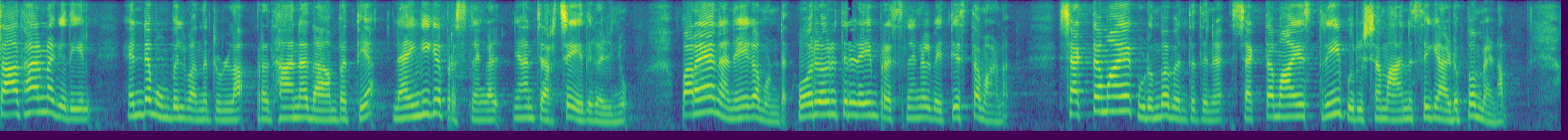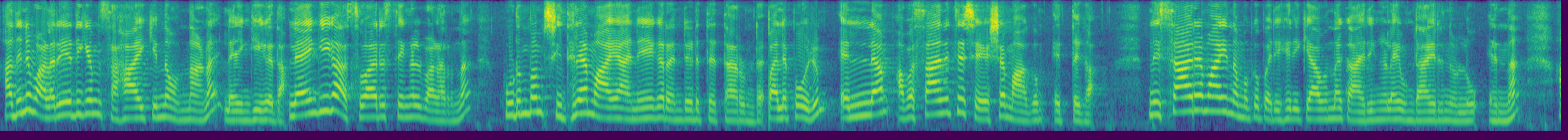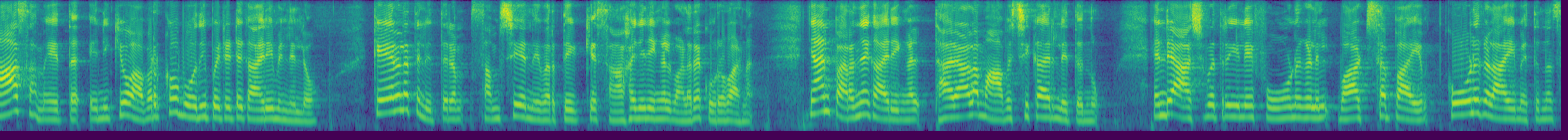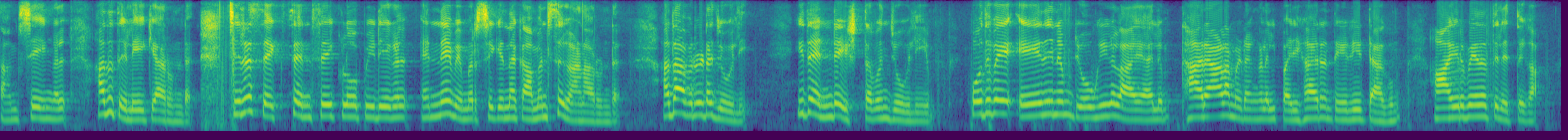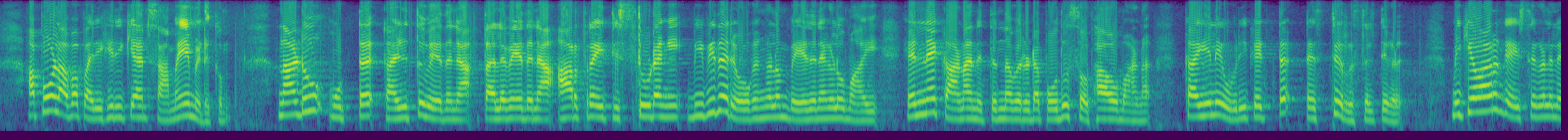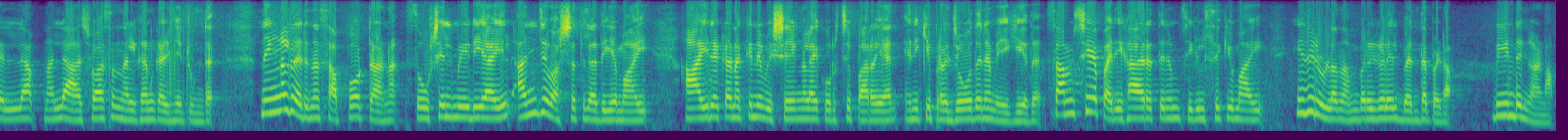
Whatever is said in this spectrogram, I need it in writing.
സാധാരണഗതിയിൽ എന്റെ മുമ്പിൽ വന്നിട്ടുള്ള പ്രധാന ദാമ്പത്യ ലൈംഗിക പ്രശ്നങ്ങൾ ഞാൻ ചർച്ച ചെയ്ത് കഴിഞ്ഞു. പറയാൻ അനേകമുണ്ട്. ഓരോരുത്തരുടെയും പ്രശ്നങ്ങൾ വ്യത്യസ്തമാണ്. ശക്തമായ കുടുംബ ബന്ധത്തിന് ശക്തമായ സ്ത്രീ പുരുഷ മാനസിക അടുപ്പം വേണം. അതിന് വളരെയധികം സഹായിക്കുന്ന ഒന്നാണ് ലൈംഗികത. ലൈംഗിക അസ്വാരസ്യങ്ങൾ വളർന്ന് കുടുംബം ശിഥിലമായ അനേകർ എന്റെ അടുത്ത് എത്താറുണ്ട്. പലപ്പോഴും എല്ലാം അവസാനിച്ച ശേഷമാകും എത്തുക. നിസ്സാരമായി നമുക്ക് പരിഹരിക്കാവുന്ന കാര്യങ്ങളെ ഉണ്ടായിരുന്നുള്ളൂ എന്ന് ആ സമയത്ത് എനിക്കോ അവർക്കോ ബോധ്യപ്പെട്ടിട്ട് കാര്യമില്ലല്ലോ. കേരളത്തിൽ ഇത്തരം സംശയ നിവർത്തിക്ക് സാഹചര്യങ്ങൾ വളരെ കുറവാണ്. ഞാൻ പറഞ്ഞ കാര്യങ്ങൾ ധാരാളം ആവശ്യക്കാരിലെത്തുന്നു എന്റെ ആശുപത്രിയിലെ ഫോണുകളിൽ വാട്സപ്പായും കോളുകളായും എത്തുന്ന സംശയങ്ങൾ അത് തെളിയിക്കാറുണ്ട്. ചില സെക്സ് എൻസൈക്ലോപീഡിയകൾ എന്നെ വിമർശിക്കുന്ന കമൻസ് കാണാറുണ്ട്. അത് അവരുടെ ജോലി. ഇതെന്റെ ഇഷ്ടവും ജോലിയും. പൊതുവെ ഏതിനും രോഗികളായാലും ധാരാളം ഇടങ്ങളിൽ പരിഹാരം തേടിയിട്ടാകും ആയുർവേദത്തിലെത്തുക. അപ്പോൾ അവ പരിഹരിക്കാൻ സമയമെടുക്കും. നടു മുട്ട് കഴുത്തുവേദന തലവേദന ആർത്രൈറ്റിസ് തുടങ്ങി വിവിധ രോഗങ്ങളും വേദനകളുമായി എന്നെ കാണാൻ എത്തുന്നവരുടെ പൊതു സ്വഭാവമാണ് കയ്യിലെ ഒരു കെട്ട് ടെസ്റ്റ് റിസൾട്ടുകൾ. മിക്കവാറും കേസുകളിലെല്ലാം നല്ല ആശ്വാസം നൽകാൻ കഴിഞ്ഞിട്ടുണ്ട്. നിങ്ങൾ തരുന്ന സപ്പോർട്ടാണ് സോഷ്യൽ മീഡിയയിൽ അഞ്ച് വർഷത്തിലധികമായി ആയിരക്കണക്കിന് വിഷയങ്ങളെക്കുറിച്ച് പറയാൻ എനിക്ക് പ്രചോദനമേകിയത്. സംശയ പരിഹാരത്തിനും ചികിത്സയ്ക്കുമായി ഇതിലുള്ള നമ്പറുകളിൽ ബന്ധപ്പെടാം. വീണ്ടും കാണാം.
